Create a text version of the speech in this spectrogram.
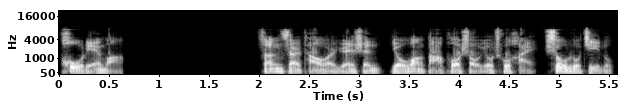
互联网。Sensor Tower 原神有望打破手游出海收入记录。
